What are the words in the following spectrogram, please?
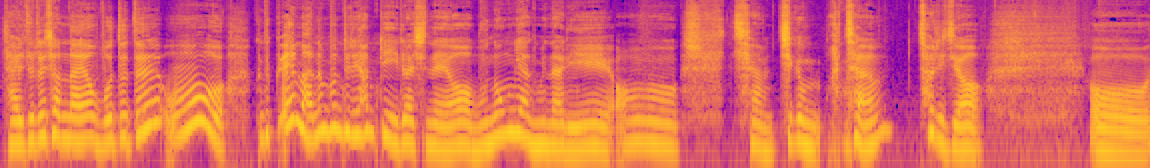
잘 들으셨나요? 모두들? 오, 근데 꽤 많은 분들이 함께 일하시네요. 무농약 미나리. 어, 참, 지금 한참 철이죠. 어,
